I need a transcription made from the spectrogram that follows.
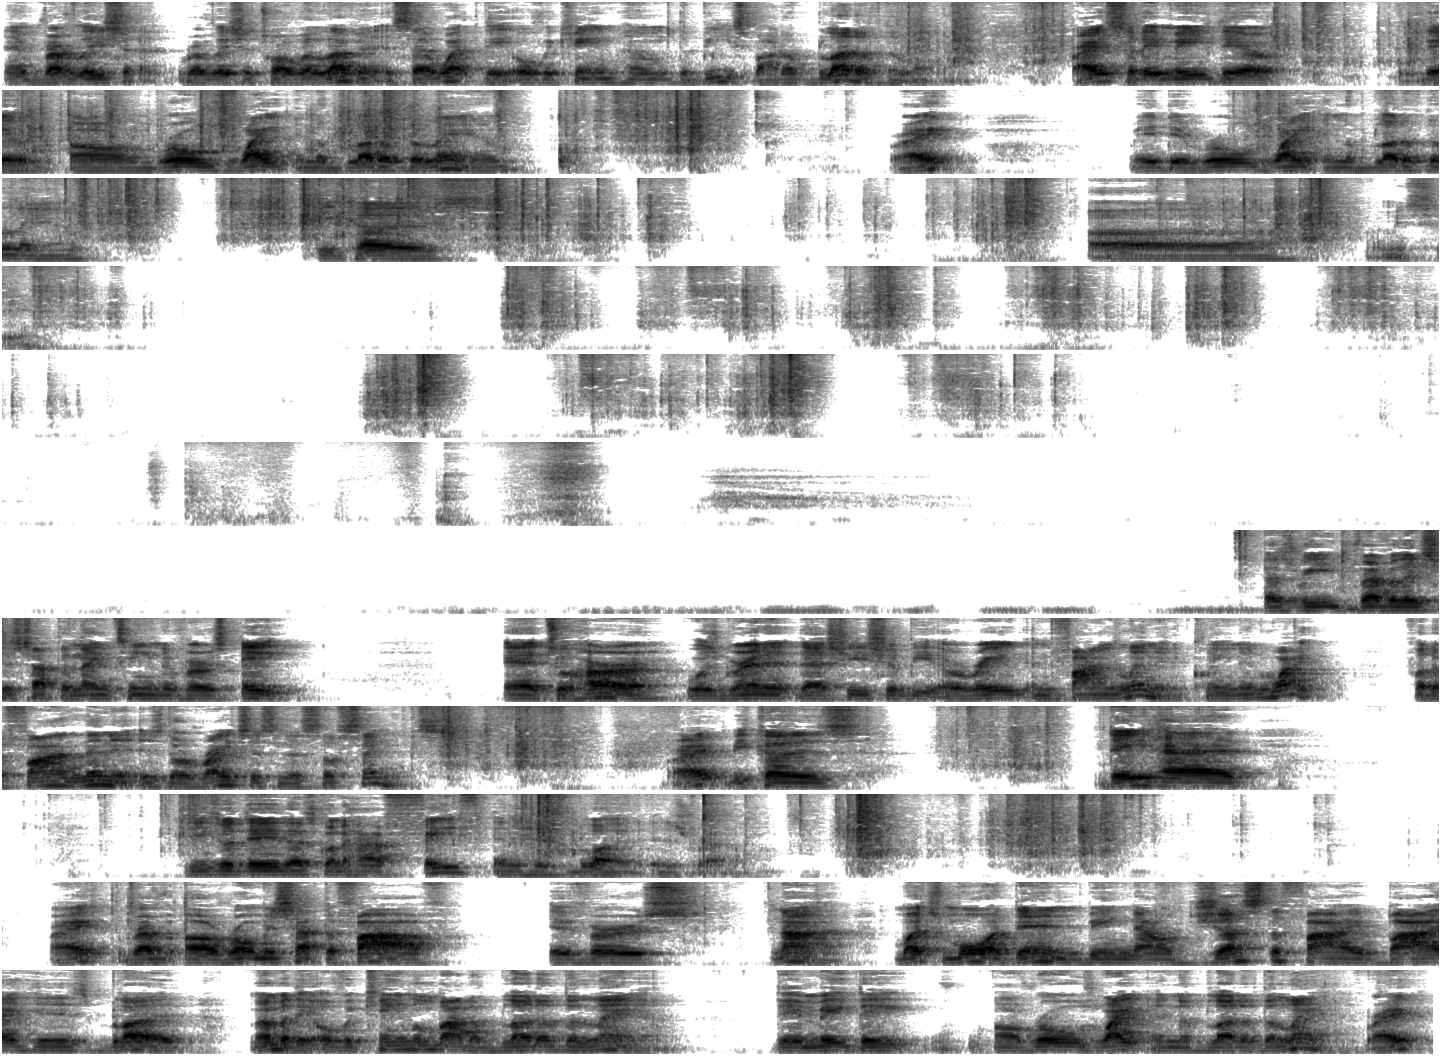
in Revelation, Revelation 12 and 11, it said what? They overcame him, the beast, by the blood of the Lamb. Right? So they made their their um, robes white in the blood of the Lamb. Right? Made their robes white in the blood of the Lamb. Because uh let me see. Let's read Revelation chapter 19 to verse 8. And to her was granted that she should be arrayed in fine linen, clean and white. For the fine linen is the righteousness of saints. Right? Because they had, these are they that's going to have faith in his blood, Israel. Right? Uh, Romans chapter 5, verse 9. Much more than being now justified by his blood. Remember, they overcame him by the blood of the Lamb they made they uh, white in the blood of the Lamb, right?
